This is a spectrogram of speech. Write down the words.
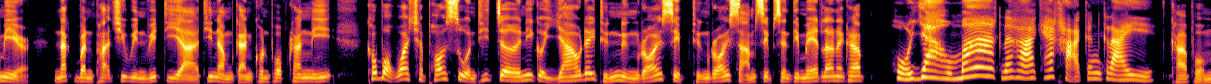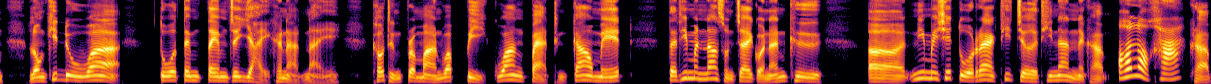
เมียร์นักบรรพชีวินวิทยาที่นำการค้นพบครั้งนี้ เขาบอกว่าเฉพาะส่วนที่เจอนี่ก็ยาวได้ถึง 110ถึง130เซนติเมตรแล้วนะครับ โหยาวมากนะคะ แค่ขากันไกลครับผม ลองคิดดูว่า ตัวเต็มๆจะใหญ่ขนาดไหน เขาถึงประมาณว่าปีกกว้าง 8-9 เมตร แต่ที่มันน่าสนใจกว่านั้นคือเอ่อนี่ไม่ใช่ตัวแรกที่เจอที่นั่นนะครับ อ๋อเหรอคะ ครับ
